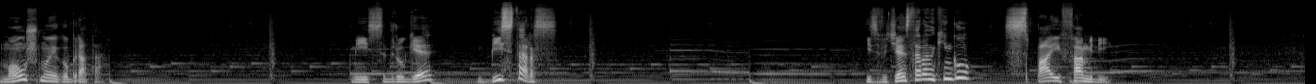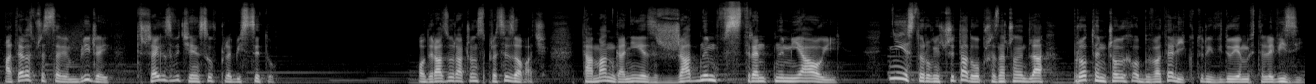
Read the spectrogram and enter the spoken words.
Mąż mojego brata. Miejsce drugie. Beastars. I zwycięzca rankingu? Spy Family. A teraz przedstawię bliżej trzech zwycięzców plebiscytu. Od razu raczę sprecyzować, ta manga nie jest żadnym wstrętnym yaoi. Nie jest to również czytadło przeznaczone dla protęczowych obywateli, których widujemy w telewizji.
